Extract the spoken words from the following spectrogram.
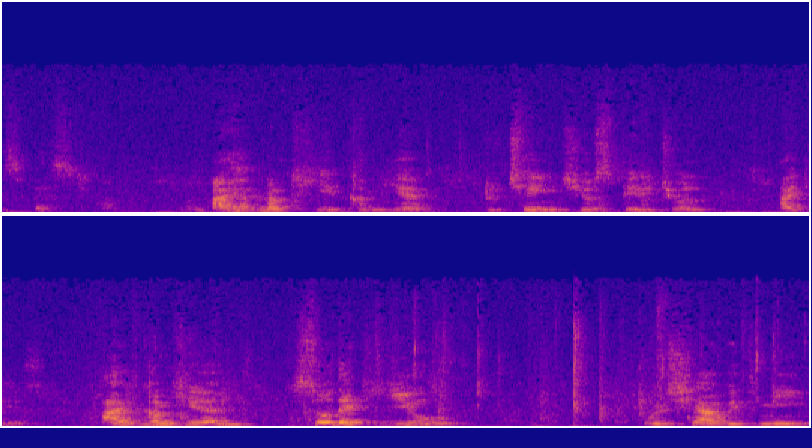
is best for you. I have not here, come here to change your spiritual ideas. I have come here so that you will share with me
